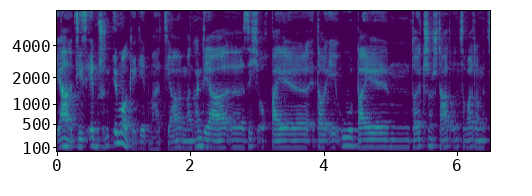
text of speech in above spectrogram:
ja, die es eben schon immer gegeben hat. Ja, man konnte ja äh, sich auch bei der EU, beim deutschen Staat und so weiter mit,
